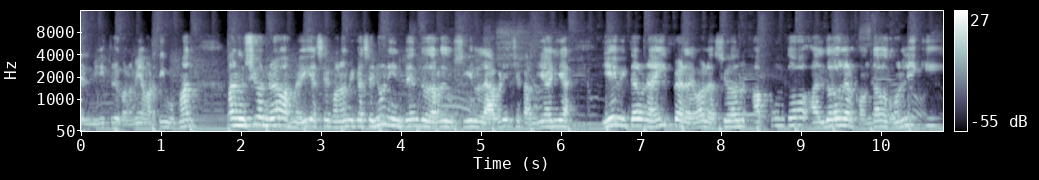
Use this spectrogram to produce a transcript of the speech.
el ministro de Economía Martín Guzmán anunció nuevas medidas económicas en un intento de reducir la brecha cambiaria y evitar una hiperdevaluación. Apuntó al dólar contado con liqui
